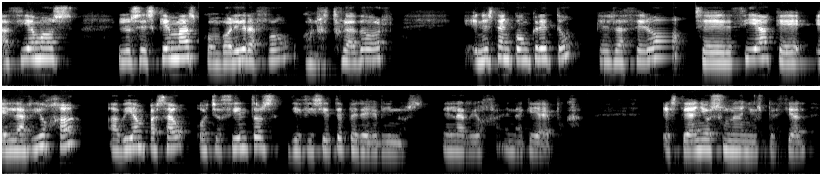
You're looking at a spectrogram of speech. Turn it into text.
Hacíamos los esquemas con bolígrafo, con rotulador. En esta en concreto que es la cero, se decía que en La Rioja habían pasado 817 peregrinos en La Rioja en aquella época. Este año es un año especial,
